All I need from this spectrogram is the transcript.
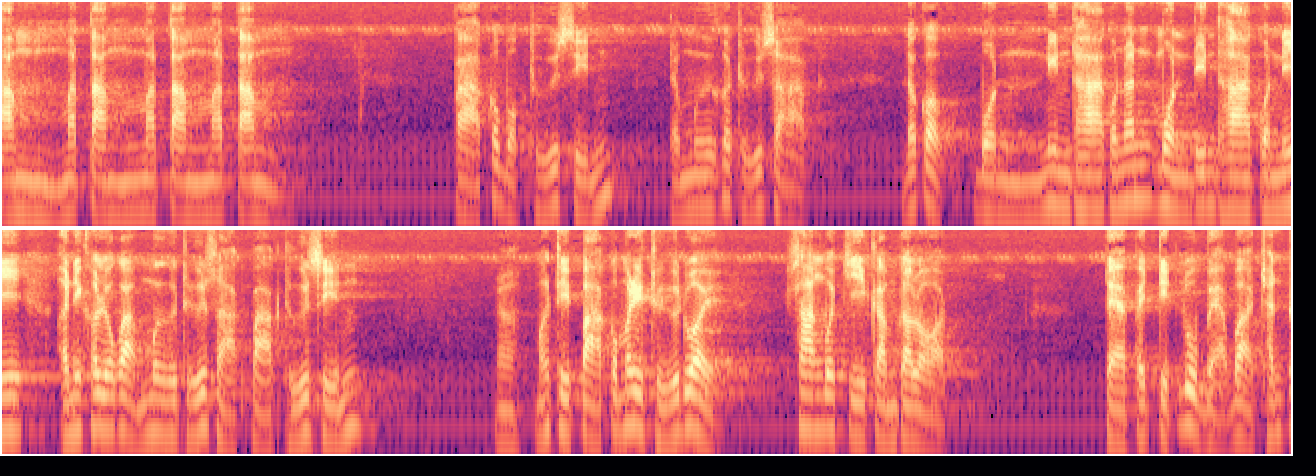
ตำมาตำมาตำมาตำปากก็บอกถือศีลแต่มือก็ถือสาก แล้วก็บนนินทาคนนั้นมนดินทาคนนี้ อันนี้เขาเรียกว่ามือถือสากปากถือศีลนะบางทีปากก็ไม่ได้ถือด้วย สร้างวจีกรรมตลอด แต่ไปติดรูปแบบว่าฉันไป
